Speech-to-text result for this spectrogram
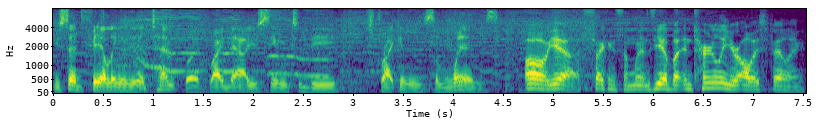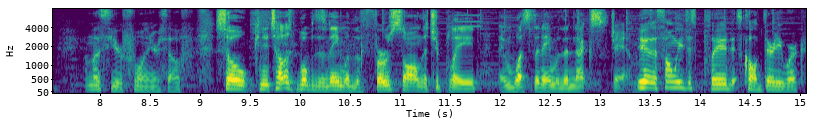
you said failing in the attempt, but right now you seem to be striking some wins. Oh yeah, striking some wins. Yeah, but internally you're always failing unless you're fooling yourself. So, can you tell us what was the name of the first song that you played, and what's the name of the next jam? Yeah, the song we just played is called Dirty Work,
